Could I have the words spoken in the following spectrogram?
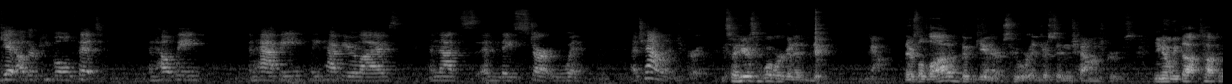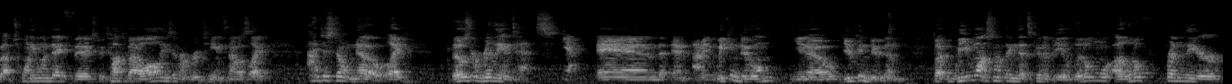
get other people fit and healthy and happy, lead happier lives, and that's and they start with a challenge group. So here's what we're gonna do. There's a lot of beginners who are interested in challenge groups. You know, we thought talked about 21 day fix. We talked about all these different routines, and I was like, I just don't know. Like, those are really intense. Yeah. And and I mean, we can do them. You know, you can do them. But we want something that's going to be a little more, a little friendlier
